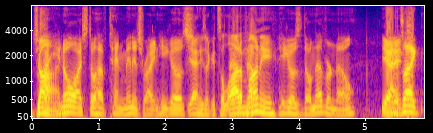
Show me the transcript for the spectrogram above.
John. you know, I still have ten minutes, right? And he goes, yeah, he's like, it's a lot of "They'll- money. He goes, they'll never know. Yeah, and it's like,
